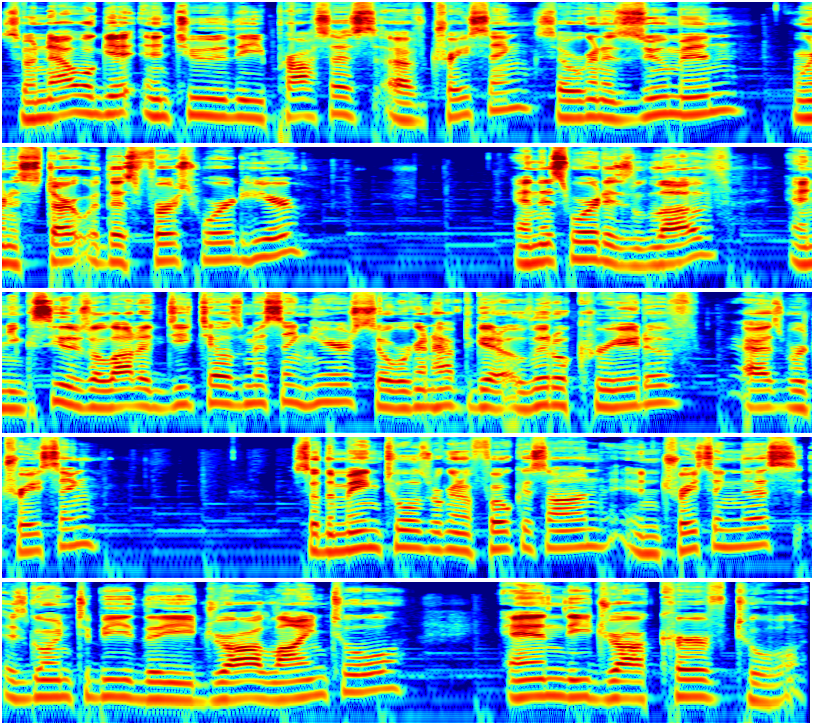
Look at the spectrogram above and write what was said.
So now we'll get into the process of tracing. So we're going to zoom in. We're going to start with this first word here. And this word is love. And you can see there's a lot of details missing here. So we're going to have to get a little creative as we're tracing. So the main tools we're going to focus on in tracing this is going to be the draw line tool and the draw curve tool.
